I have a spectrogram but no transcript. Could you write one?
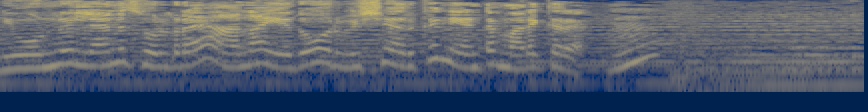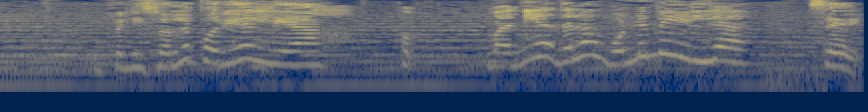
நீ ஒண்ணு இல்லன்னு சொல்ற ஆனா ஏதோ ஒரு விஷயம் இருக்கு நீ என்கிட்ட மறைக்கிற. ம்? இப்ப நீ சொல்ல போறியா இல்லையா? மணி அதெல்லாம் ஒண்ணுமே இல்ல. சரி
